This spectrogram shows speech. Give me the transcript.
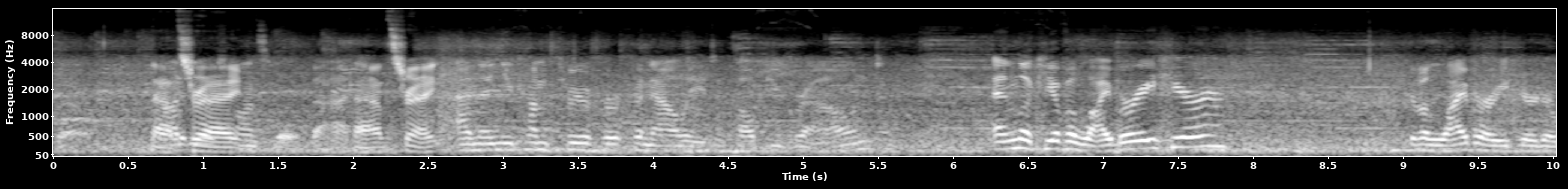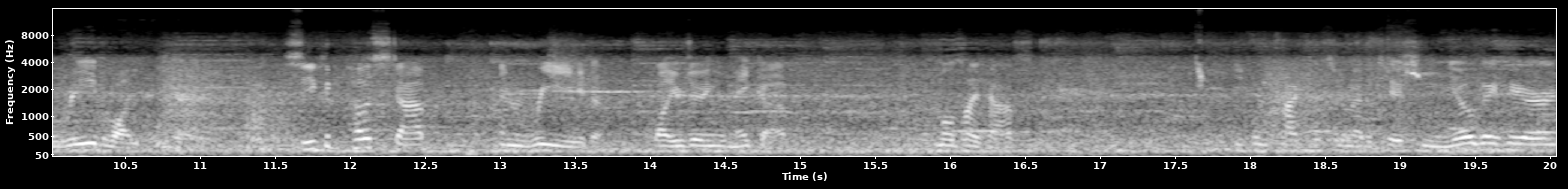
though. You That's right. That. That's right. And then you come through her finale to help you ground. And look, you have a library here. You have a library here to read while you're here. So you could post up and read while you're doing your makeup. Multitask. You can practice your meditation and yoga here.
